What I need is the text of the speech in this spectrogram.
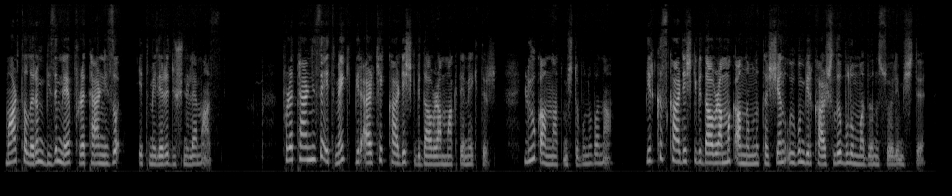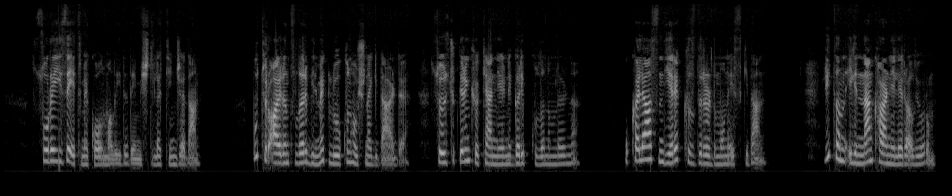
Martaların bizimle fraternize etmeleri düşünülemez. Fraternize etmek bir erkek kardeş gibi davranmak demektir. Luke anlatmıştı bunu bana. Bir kız kardeş gibi davranmak anlamını taşıyan uygun bir karşılığı bulunmadığını söylemişti. Soraize etmek olmalıydı demişti Latinceden. Bu tür ayrıntıları bilmek Luke'un hoşuna giderdi. Sözcüklerin kökenlerini, garip kullanımlarını. Ukalasın diyerek kızdırırdım onu eskiden. Rita'nın elinden karneleri alıyorum.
